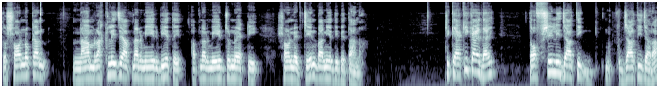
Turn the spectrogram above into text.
তো স্বর্ণকার নাম রাখলেই যে আপনার মেয়ের বিয়েতে আপনার মেয়ের জন্য একটি স্বর্ণের চেন বানিয়ে দিবে তা না। ঠিক একই কায়দায় তফসিলি জাতি জাতি যারা,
